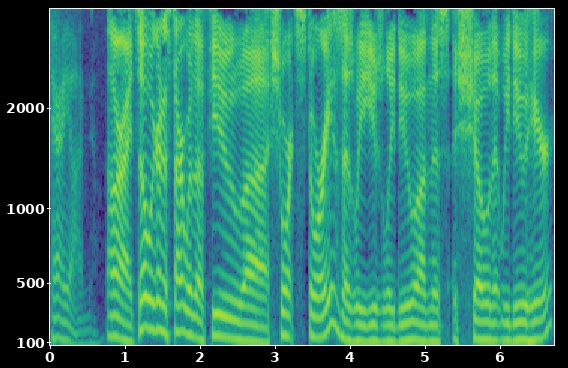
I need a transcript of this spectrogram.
Carry on. All right, so we're going to start with a few uh, short stories, as we usually do on this show that we do here.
